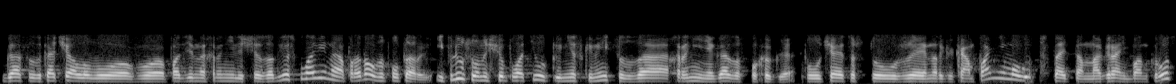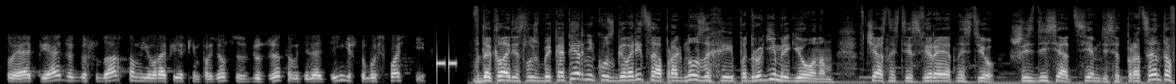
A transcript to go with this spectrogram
газ и закачал его в подземное хранилище за две с половиной, а продал за полторы. И плюс он еще платил несколько месяцев за хранение газа в ПХГ. Получается, что уже энергокомпании могут встать там на грань банкротства, и опять же государствам европейским придется из бюджета выделять деньги, чтобы их спасти. В докладе службы Коперникус говорится о прогнозах и по другим регионам. В частности, с вероятностью 60-70%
